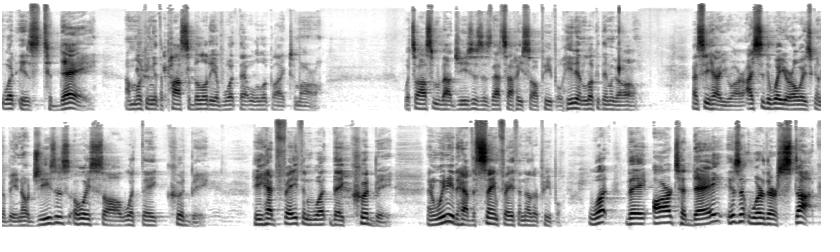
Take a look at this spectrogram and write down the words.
what is today. I'm looking at the possibility of what that will look like tomorrow. What's awesome about Jesus is that's how he saw people. He didn't look at them and go, oh, I see how you are. I see the way you're always going to be. No, Jesus always saw what they could be. He had faith in what they could be. And we need to have the same faith in other people. What they are today isn't where they're stuck.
